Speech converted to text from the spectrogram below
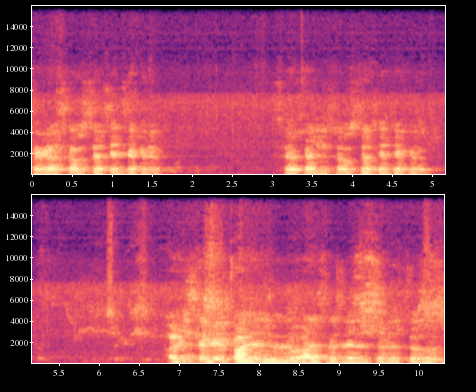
सगळ्या संस्था त्यांच्याकडे सरकारी संस्था त्यांच्याकडे आणि सगळे कॉलेजमधून बाहेर पडलेले सगळे तरुण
